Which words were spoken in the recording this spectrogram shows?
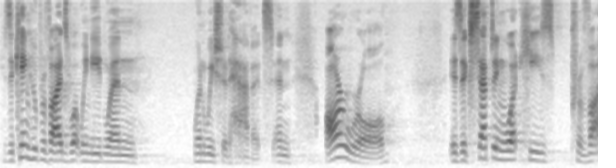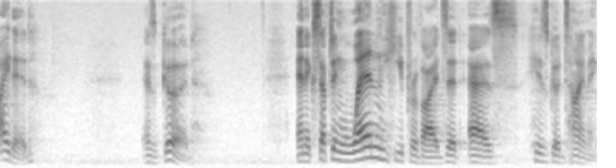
He's a king who provides what we need when, when we should have it. And our role is accepting what he's provided as good and accepting when he provides it as his good timing.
